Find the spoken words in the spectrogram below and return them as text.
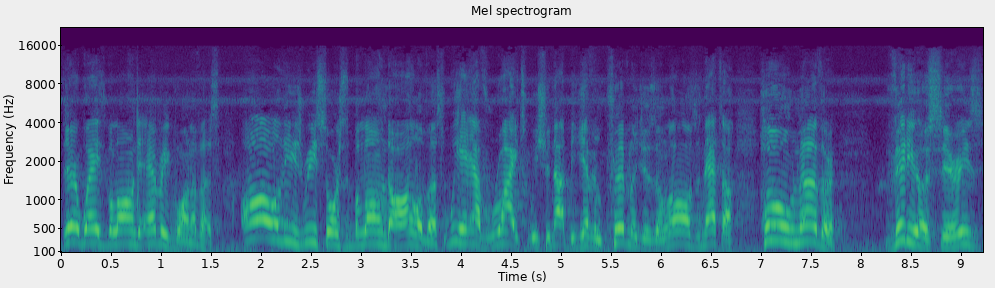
Their ways belong to every one of us. All of these resources belong to all of us. We have rights. We should not be given privileges and laws, and that's a whole nother video series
